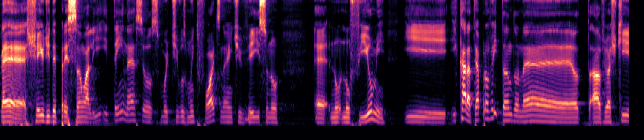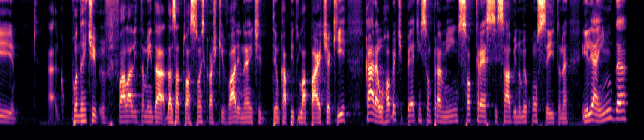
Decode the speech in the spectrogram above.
É, é, cheio de depressão ali e tem, né, seus motivos muito fortes, né? A gente vê isso no, é, no, no filme. E, e, cara, até aproveitando, né, Otávio, eu acho que quando a gente fala ali também da, das atuações, que eu acho que vale, né? A gente tem um capítulo à parte aqui. Cara, o Robert Pattinson, para mim, só cresce, sabe, no meu conceito, né? Ele ainda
